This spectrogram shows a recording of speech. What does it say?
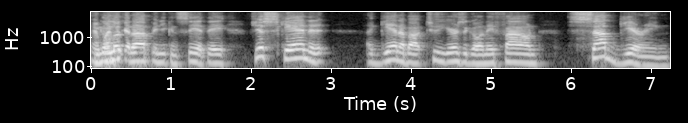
You and can look it up and you can see it. They just scanned it again about two years ago and they found subgearing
